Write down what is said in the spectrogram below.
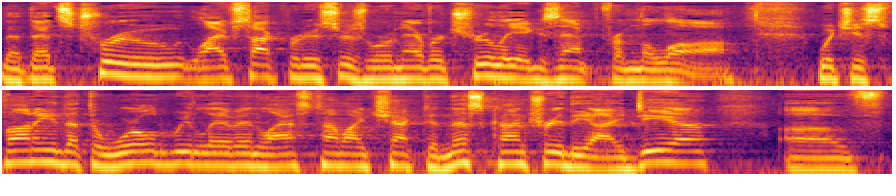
that that's true. Livestock producers were never truly exempt from the law which is funny that the world we live in last time i checked in this country the idea of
